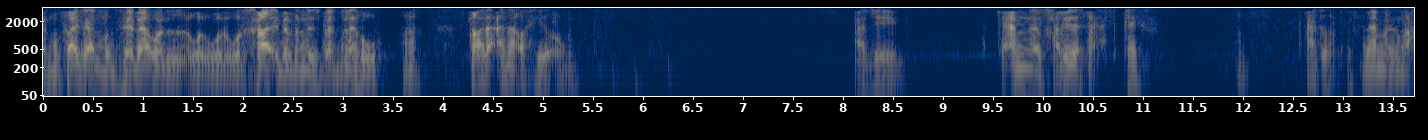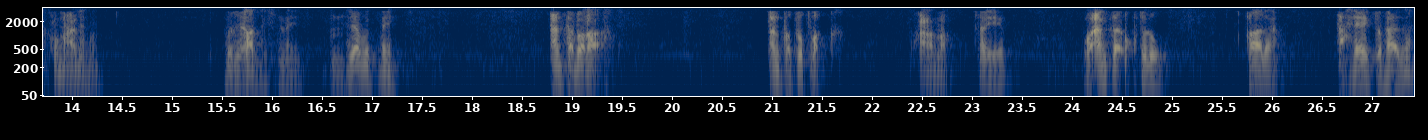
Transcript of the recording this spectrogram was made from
المفاجأة المذهلة والخائبة بالنسبة له قال أنا أحيي أمي. عجيب. كأن الخليل سهل كيف؟ هاتوا اثنان من المحكوم عليهم. بالقتل جابوا اثنين. أنت براء. أنت تطلق. سبحان الله. طيب. وأنت اقتلوه. قال أحييت هذا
